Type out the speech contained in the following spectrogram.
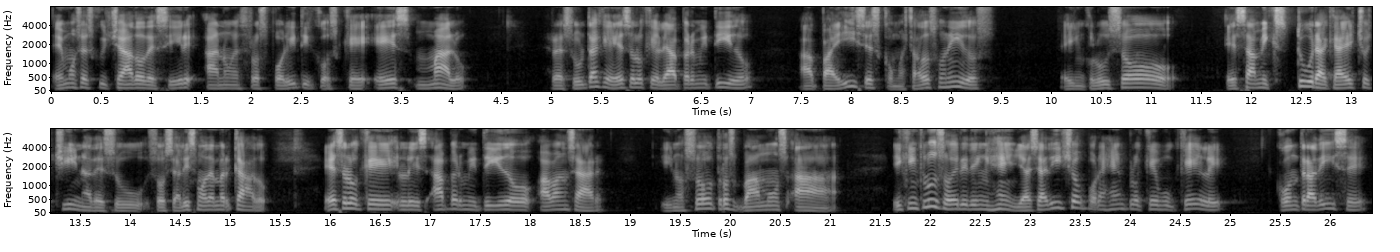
hemos escuchado decir a nuestros políticos que es malo, resulta que eso es lo que le ha permitido a países como Estados Unidos e incluso esa mixtura que ha hecho China de su socialismo de mercado, es lo que les ha permitido avanzar y nosotros vamos a y que incluso Eriden ya se ha dicho, por ejemplo, que Bukele contradice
